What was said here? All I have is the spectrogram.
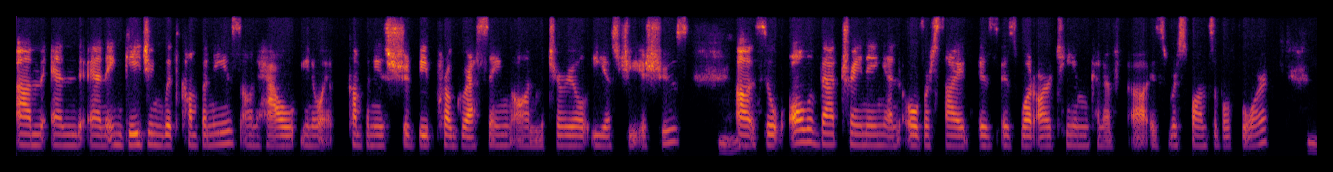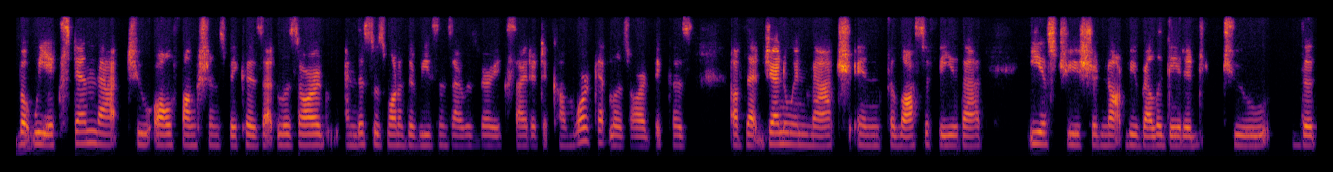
um, and, and engaging with companies on how you know companies should be progressing on material ESG issues. Mm-hmm. Uh, so all of that training and oversight is, is what our team kind of uh, is responsible for. Mm-hmm. But we extend that to all functions because at Lazard, and this was one of the reasons I was very excited to come work at Lazard because of that genuine match in philosophy that ESG should not be relegated to the,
